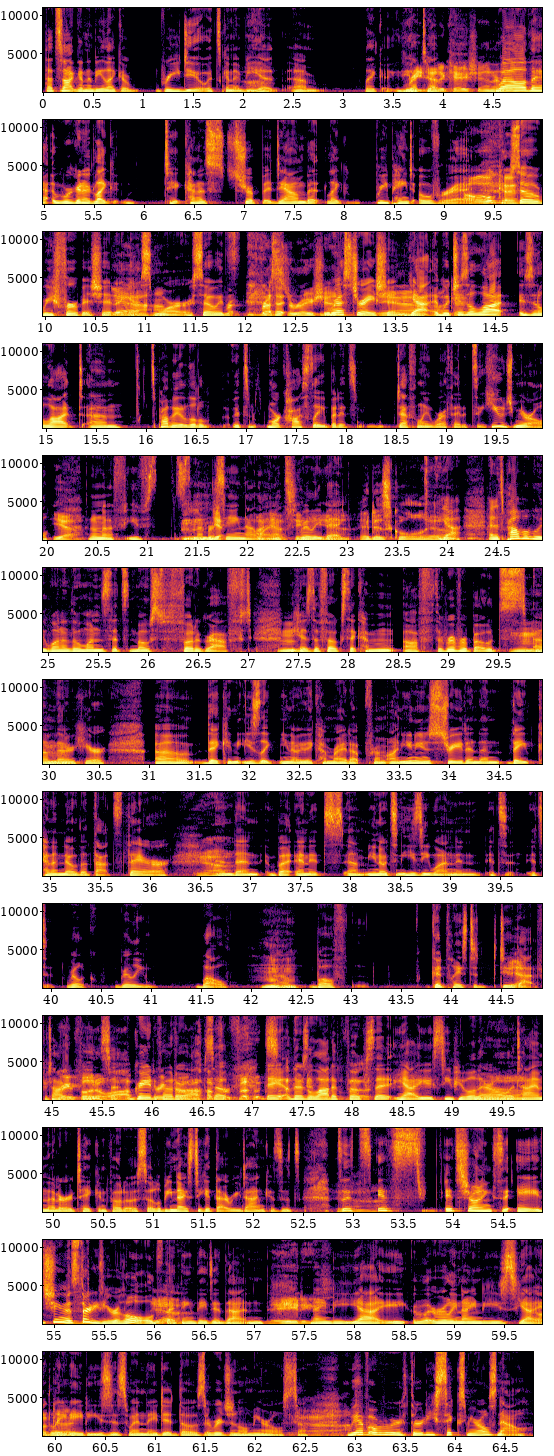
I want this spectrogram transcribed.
that's not gonna be like a redo. It's gonna be a um, like you have to Rededication or- well, they, we're gonna like. To kind of strip it down, but like repaint over it. Oh, okay. So refurbish it, I guess uh-huh. more. So it's Re- restoration. restoration, Yeah, yeah, which is a lot. Is a lot. Um, it's probably a little. It's more costly, but it's definitely worth it. It's a huge mural. Yeah. I don't know if you've remember Yeah, seeing that one. It's really it, yeah. big. It is cool. Yeah. Yeah, and it's probably one of the ones that's most photographed Hmm. because the folks that come off the river boats um, Mm-hmm. that are here, um, they can easily, you know, they come right up from on Union Street, and then they kind of know that that's there, Yeah. and then but and it's um, you know it's an easy one, and it's it's real really well um, well. Good place to do. Yeah, that photography. great photo stuff. op, Great, great photo photo op. So they, there's a lot of folks that yeah you see people there all the time that are taking photos. So it'll be nice to get that redone because it's it's it's it's showing its age. You know, it's 30 years old. I think they did that in The 80s. 90. Yeah, early 90s. Yeah, Okay. late 80s is when they did those original murals. So we have over 36 murals now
